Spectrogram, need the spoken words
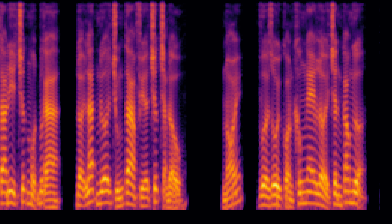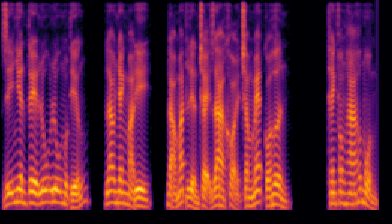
ta đi trước một bước à đợi lát nữa chúng ta phía trước chạm đầu. Nói, vừa rồi còn không nghe lời chân cao ngựa, dĩ nhiên tê lũ lũ một tiếng, lao nhanh mà đi, đảo mắt liền chạy ra khỏi trăm mét có hơn. Thanh phong há hốc mồm,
